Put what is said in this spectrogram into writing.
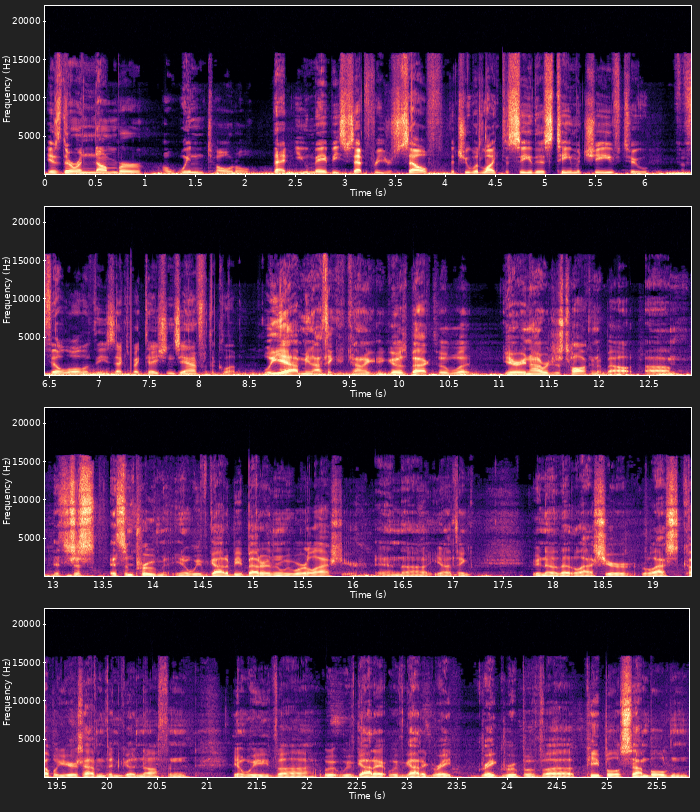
is there a number, a win total that you maybe set for yourself that you would like to see this team achieve to fulfill all of these expectations you have for the club? Well, yeah. I mean, I think it kind of it goes back to what Gary and I were just talking about. Um, it's just it's improvement. You know, we've got to be better than we were last year, and uh, you know, I think you know that last year, the last couple years haven't been good enough, and you know, we've uh, we, have got it. We've got a great great group of uh, people assembled and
